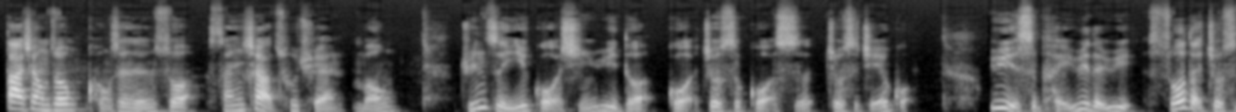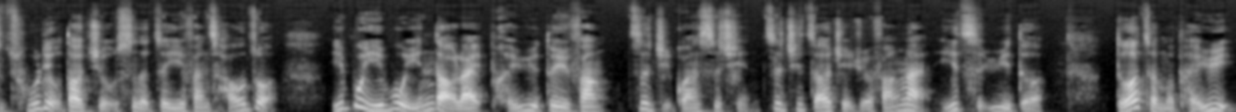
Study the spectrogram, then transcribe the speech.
大象中，孔圣人说：三下出拳，蒙。”君子以果行育德，果就是果实，就是结果。育是培育的育，说的就是初六到九四的这一番操作，一步一步引导来培育对方，自己观事情，自己找解决方案，以此育德。德怎么培育？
